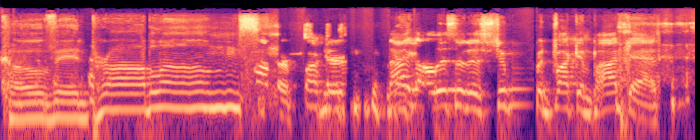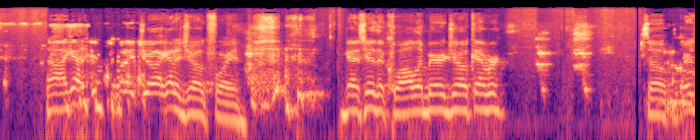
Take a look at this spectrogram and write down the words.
COVID problems. Motherfucker. Now I gotta listen to this stupid fucking podcast. No, I got, what a joke, I got a joke for you. You guys hear the koala bear joke ever? So there's,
